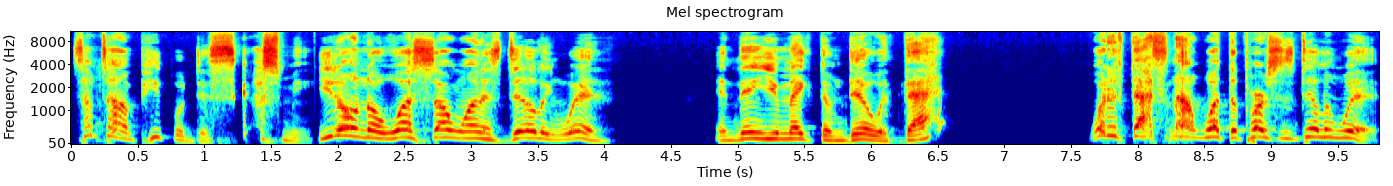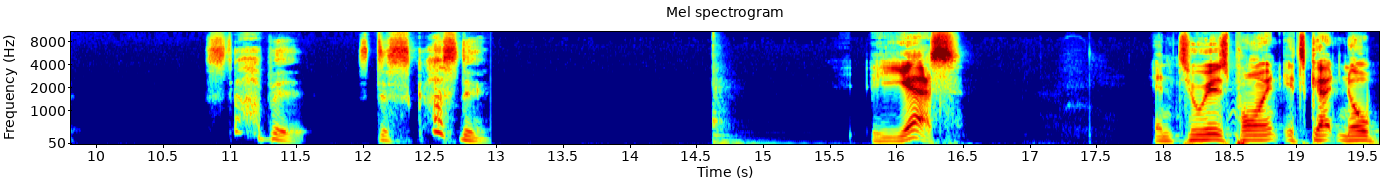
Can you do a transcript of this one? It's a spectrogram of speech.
Sometimes people disgust me. You don't know what someone is dealing with, and then you make them deal with that. What if that's not what the person's dealing with? Stop it. It's disgusting. Yes. And to his point, it's got no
